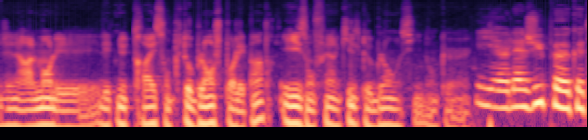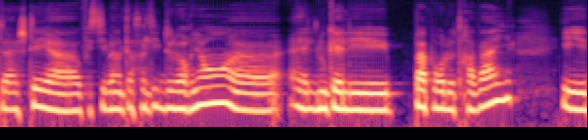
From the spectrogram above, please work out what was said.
généralement, les, les, tenues de travail sont plutôt blanches pour les peintres, et ils ont fait un kilt blanc aussi. Donc, Et la jupe que tu as achetée au Festival interceltique de Lorient, elle, donc elle est pas pour le travail. Et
